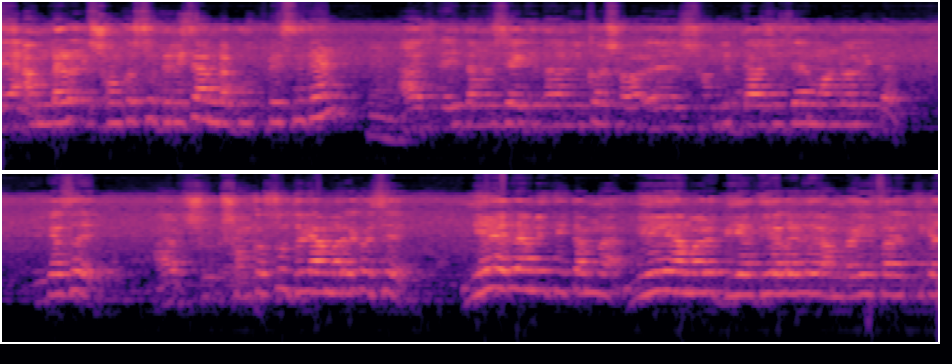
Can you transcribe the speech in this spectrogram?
এ, আমরা শঙ্কর চৌধুরী আমরা বুথ প্রেসিডেন্ট। আর এই সঞ্জীব দাস হচ্ছে মন্ডলিকা ঠিক আছে? আর শঙ্কর চৌধুরী আমার কইছে, মেয়ের আমি দিতাম না, মেয়ে আমার বিয়ে দিয়ে লাইলে আমরা এই ফায়ার থেকে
